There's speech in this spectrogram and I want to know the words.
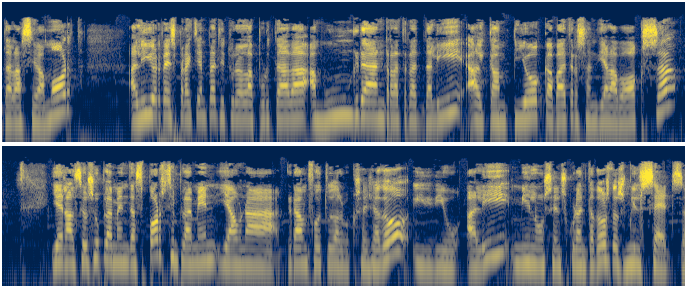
de la seva mort. El New York Times, per exemple, titula la portada amb un gran retrat d'Ali, el campió que va transcendir a la boxa, i en el seu suplement d'esport simplement hi ha una gran foto del boxejador i diu Ali 1942-2016.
